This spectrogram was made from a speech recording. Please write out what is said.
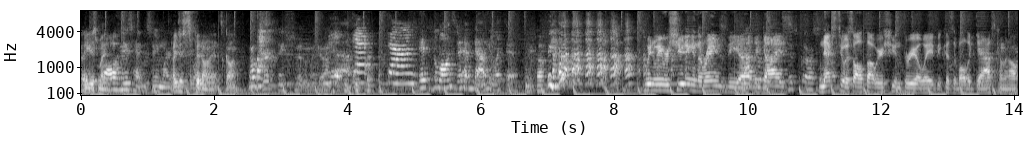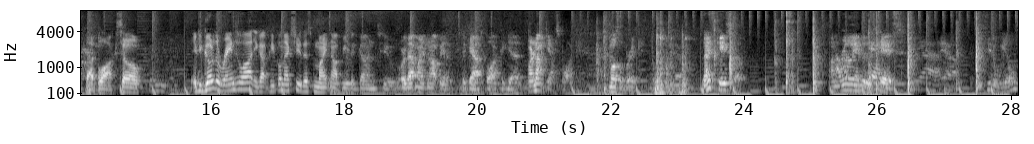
I use my. All his had the same mark. I just spit on it. It's gone. Oh, great. Thanks for spitting on my Josh. It belongs to him now. He licked it. When we were shooting in the range, the uh, the guys next to us all thought we were shooting 308 because of all the gas coming off that block. So if you go to the range a lot and you got people next to you, this might not be the gun to, or that might not be the, the gas block to get. Or not gas block, muzzle brake. Yeah. Nice case though. I'm really into this case. Yeah. See the wheels?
